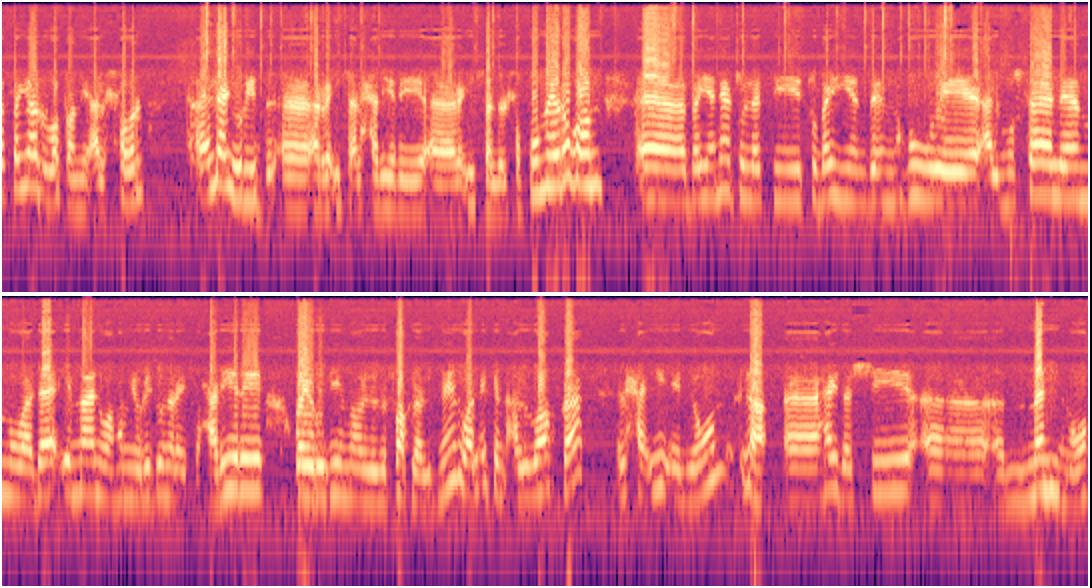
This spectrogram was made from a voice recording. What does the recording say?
التيار آه، الوطني الحر آه، لا يريد آه، الرئيس الحريري رئيسا للحكومة رغم بياناته التي تبين بأنه هو المسالم ودائما وهم يريدون رئيس الحريري ويريدون الوفاق للبنان ولكن الواقع الحقيقي اليوم لا. آه هيدا الشيء آه منه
